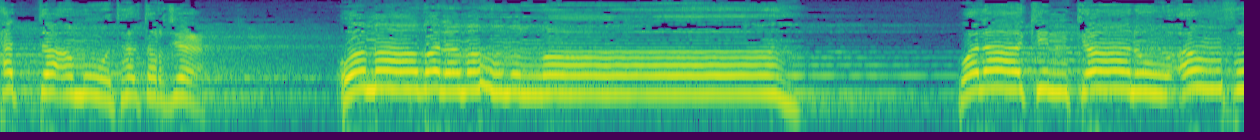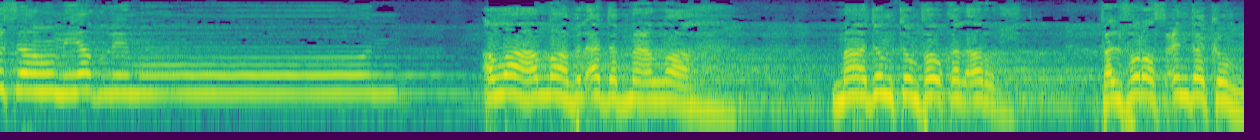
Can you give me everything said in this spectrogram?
حتى أموت. هل ترجع؟ وما ظلمهم الله. ولكن كانوا أنفسهم يظلمون. الله الله بالأدب مع الله. ما دمتم فوق الأرض فالفرص عندكم.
